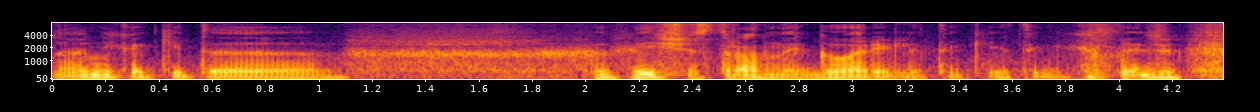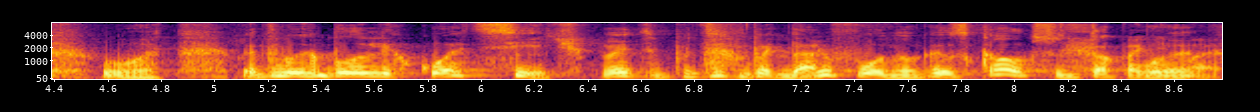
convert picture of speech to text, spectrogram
они какие-то вещи странные говорили такие. такие вот. Поэтому их было легко отсечь. Понимаете, по, по да. телефону сказал, что такое Понимаю.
